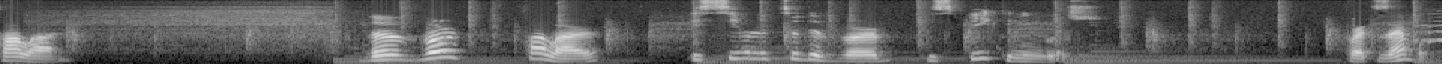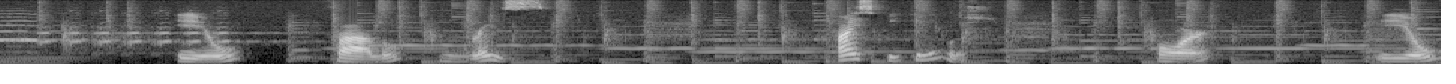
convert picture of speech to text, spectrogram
falar. The verb falar is similar to the verb speak in English. For example, eu falo inglês. I speak in English. Or eu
